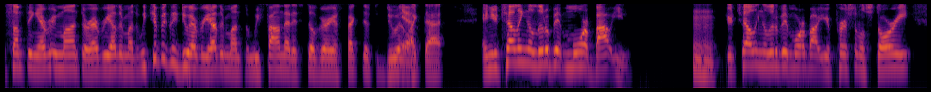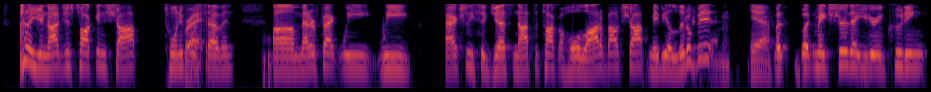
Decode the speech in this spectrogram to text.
something every month or every other month we typically do every other month and we found that it's still very effective to do it Yeah. like that and you're telling a little bit more about you. Hmm you're telling a little bit more about your personal story. You're not just talking shop 24 7 um matter of fact we we actually suggest not to talk a whole lot about shop maybe a little bit Yeah. but but make sure that you're including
